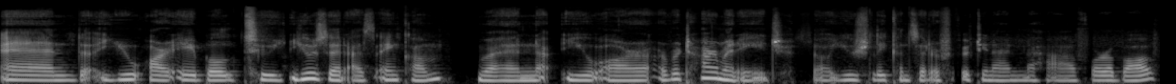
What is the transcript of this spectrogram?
and you are able to use it as income when you are a retirement age. So, usually consider 59 and a half or above.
